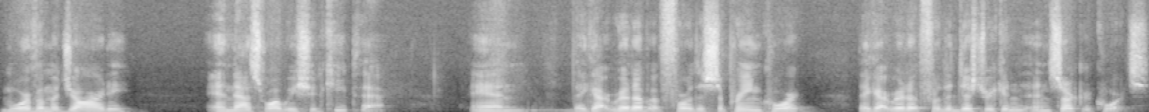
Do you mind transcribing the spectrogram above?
more of a majority, and that's why we should keep that. And they got rid of it for the Supreme Court. They got rid of it for the district and, and circuit courts.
